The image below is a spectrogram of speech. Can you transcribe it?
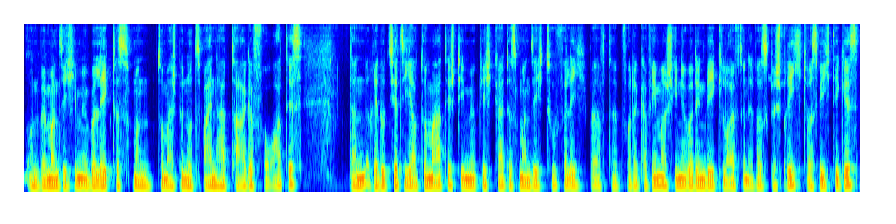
Und wenn man sich eben überlegt, dass man zum Beispiel nur zweieinhalb Tage vor Ort ist, dann reduziert sich automatisch die Möglichkeit, dass man sich zufällig der, vor der Kaffeemaschine über den Weg läuft und etwas bespricht, was wichtig ist,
